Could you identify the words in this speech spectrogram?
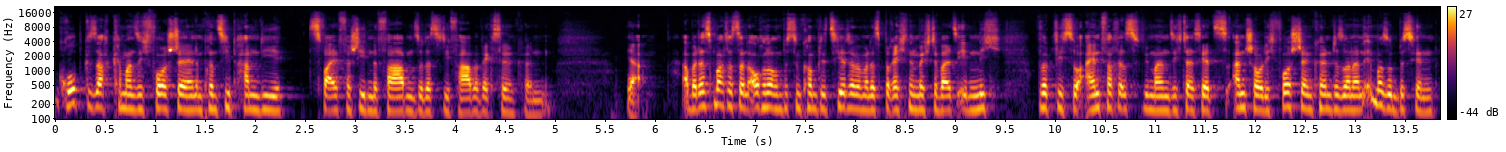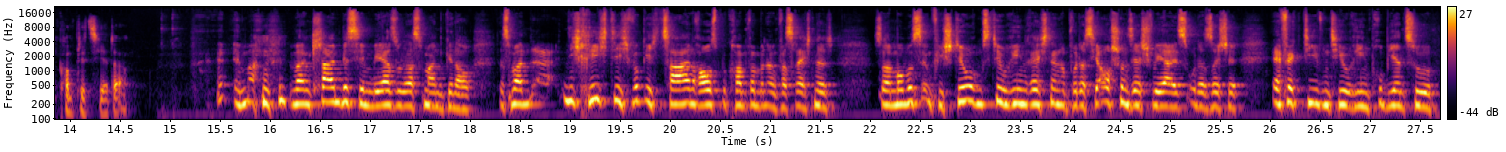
grob gesagt kann man sich vorstellen, im Prinzip haben die zwei verschiedene Farben, sodass sie die Farbe wechseln können. Ja, aber das macht es dann auch noch ein bisschen komplizierter, wenn man das berechnen möchte, weil es eben nicht wirklich so einfach ist, wie man sich das jetzt anschaulich vorstellen könnte, sondern immer so ein bisschen komplizierter. immer, immer ein klein bisschen mehr, so dass man, genau, dass man nicht richtig wirklich Zahlen rausbekommt, wenn man irgendwas rechnet, sondern man muss irgendwie Störungstheorien rechnen, obwohl das ja auch schon sehr schwer ist, oder solche effektiven Theorien probieren zu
